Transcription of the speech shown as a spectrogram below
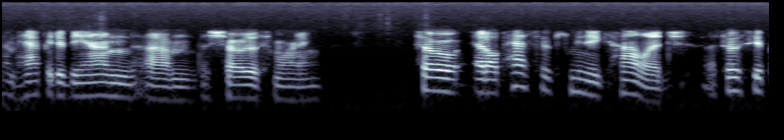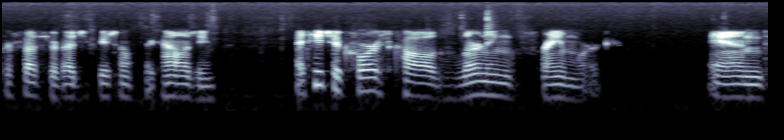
I'm happy to be on um, the show this morning. So, at El Paso Community College, associate professor of educational psychology, I teach a course called Learning Framework, and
